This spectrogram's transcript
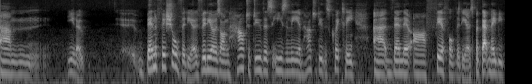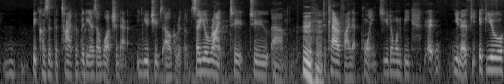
um, you know, beneficial videos, videos on how to do this easily and how to do this quickly, uh, than there are fearful videos. But that may be because of the type of videos I watch and that YouTube's algorithm. So you're right to to um, to clarify that point. You don't want to be, uh, you know, if you if you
